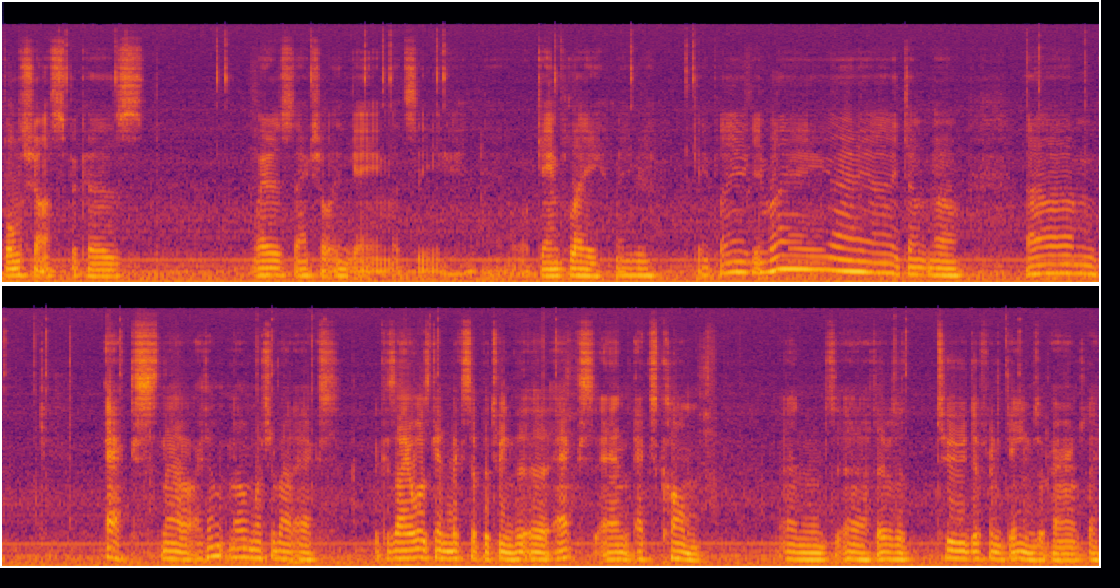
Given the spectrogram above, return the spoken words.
bullshots because where's the actual in-game? Let's see. Gameplay, maybe. Gameplay, gameplay? I, I don't know. Um, X. Now, I don't know much about X because I always get mixed up between the uh, X and XCOM, and uh, there was a two different games apparently.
